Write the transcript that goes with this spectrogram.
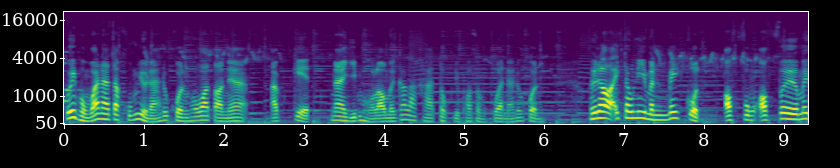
เฮ้ยผมว่าน่าจะคุ้มอยู่นะทุกคนเพราะว่าตอนเนี้ยอัปเกรดหน้ายิ้มของเรามันก็ราคาตกอยู่พอสมควรนะทุกคนเฮ้ยเราไอ้เจ้านี่มันไม่กดออฟฟงออฟเฟอร์ไม่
